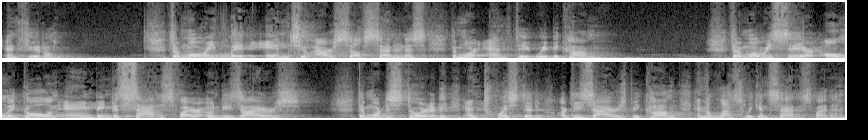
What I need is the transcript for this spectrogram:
and futile. The more we live into our self centeredness, the more empty we become. The more we see our only goal and aim being to satisfy our own desires, the more distorted and twisted our desires become, and the less we can satisfy them.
